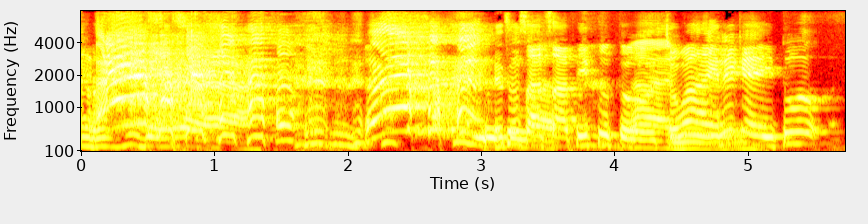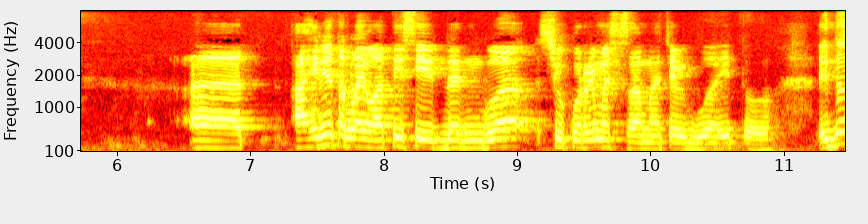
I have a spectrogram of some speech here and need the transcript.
yang rugi deh. itu saat-saat itu tuh. Cuma Anjing. akhirnya kayak itu eh, akhirnya terlewati sih dan gue syukurnya masih sama cewek gue itu. Itu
